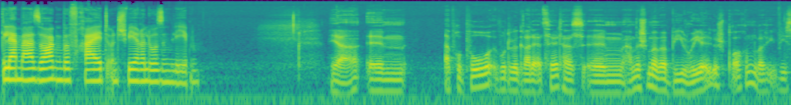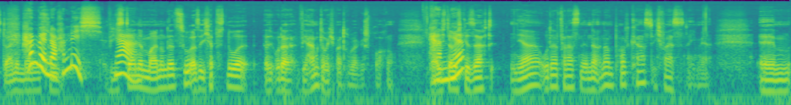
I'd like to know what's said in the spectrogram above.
glamour, sorgenbefreit und schwerelosen Leben. Ja, ähm, Apropos, wo du gerade erzählt hast, ähm, haben wir schon mal über Be Real gesprochen? Wie, ist deine Meinung? Haben wir noch nicht. Wie ja. ist deine Meinung dazu? Also ich habe es nur, äh, oder wir haben, glaube ich, mal drüber gesprochen. Da habe ich, glaube ich, gesagt, ja, oder das in einem anderen Podcast? Ich weiß es nicht mehr. Ähm,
